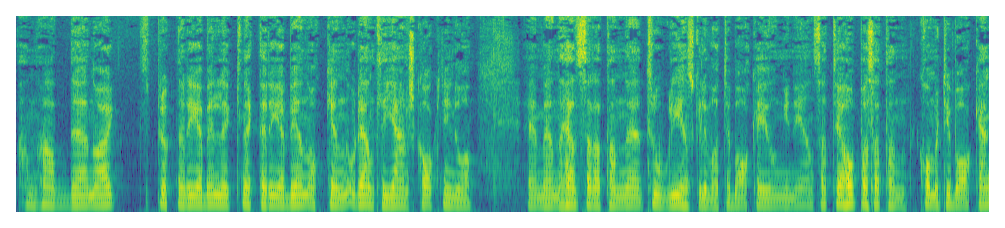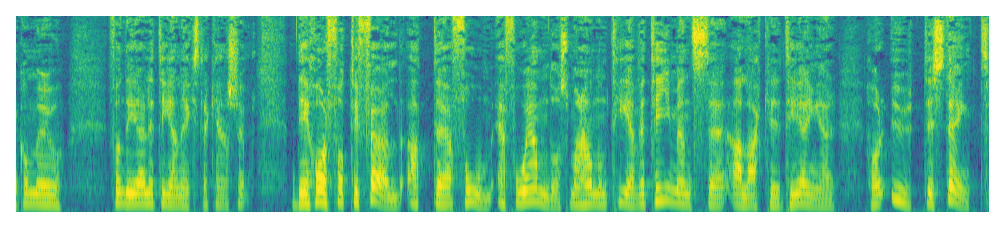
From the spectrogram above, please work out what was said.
Han hade några spruckna reben eller knäckta reben och en ordentlig hjärnskakning då. Eh, men hälsade att han eh, troligen skulle vara tillbaka i Ungern igen. Så jag hoppas att han kommer tillbaka. Han kommer att fundera lite grann extra kanske. Det har fått till följd att eh, FOM, FOM då, som har hand om tv-teamens alla akkrediteringar har utestängt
